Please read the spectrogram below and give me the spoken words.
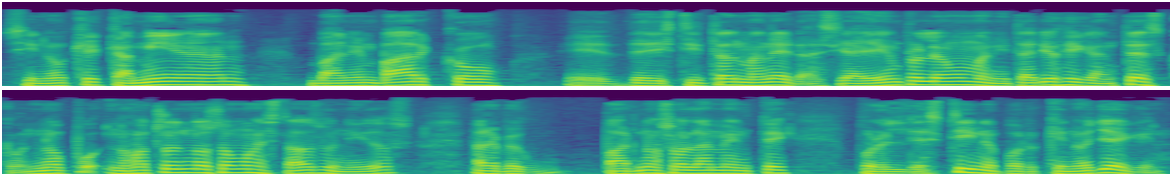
sino que caminan, van en barco, eh, de distintas maneras. Y hay un problema humanitario gigantesco. No, nosotros no somos Estados Unidos para preocuparnos solamente por el destino, porque no lleguen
